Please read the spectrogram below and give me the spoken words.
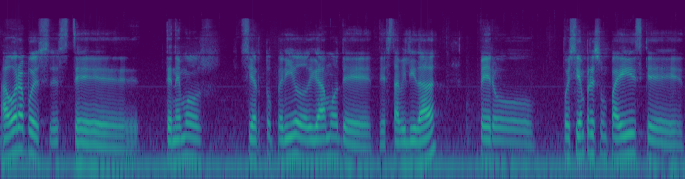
Ahora pues este, tenemos cierto periodo, digamos, de, de estabilidad, pero pues siempre es un país que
